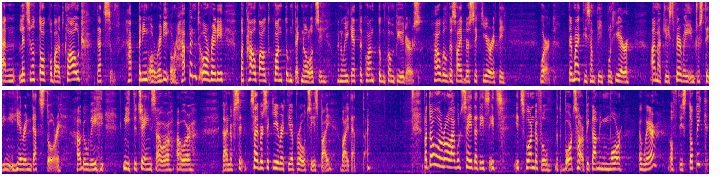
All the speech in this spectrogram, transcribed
and let's not talk about cloud, that's happening already or happened already, but how about quantum technology when we get the quantum computers? How will the cybersecurity work? There might be some people here, I'm at least very interested in hearing that story. How do we need to change our, our kind of cybersecurity approaches by, by that time? But overall, I would say that it's, it's, it's wonderful that boards are becoming more aware of this topic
